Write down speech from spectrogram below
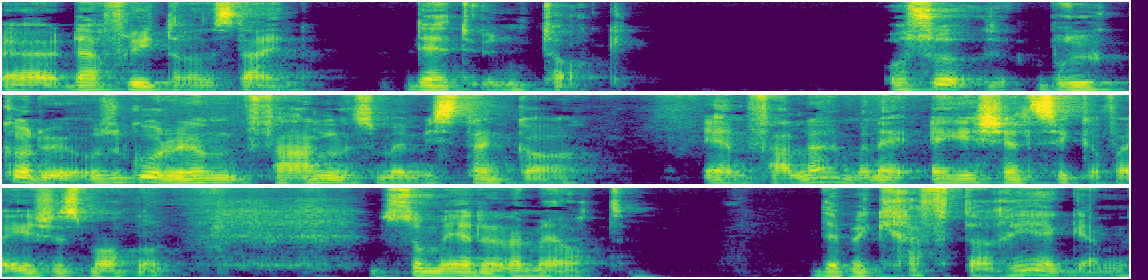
Eh, der flyter en stein. Det er et unntak. Og så bruker du, og så går du i den fellen som jeg mistenker er en felle, men jeg, jeg er ikke helt sikker, for jeg er ikke smart nok, som er det der med at det bekrefter regelen.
